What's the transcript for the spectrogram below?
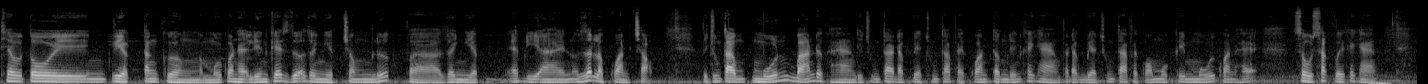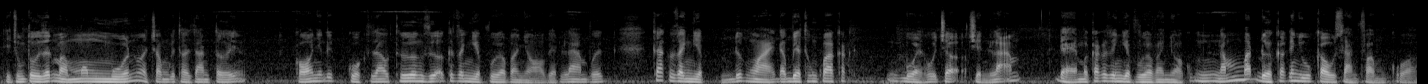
Theo tôi, việc tăng cường mối quan hệ liên kết giữa doanh nghiệp trong nước và doanh nghiệp FDI nó rất là quan trọng. Vì chúng ta muốn bán được hàng thì chúng ta đặc biệt chúng ta phải quan tâm đến khách hàng và đặc biệt chúng ta phải có một cái mối quan hệ sâu sắc với khách hàng. Thì chúng tôi rất mà mong muốn và trong cái thời gian tới có những cái cuộc giao thương giữa các doanh nghiệp vừa và nhỏ Việt Nam với các doanh nghiệp nước ngoài, đặc biệt thông qua các buổi hội trợ triển lãm để mà các doanh nghiệp vừa và nhỏ cũng nắm bắt được các cái nhu cầu sản phẩm của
